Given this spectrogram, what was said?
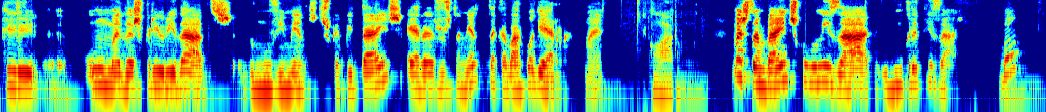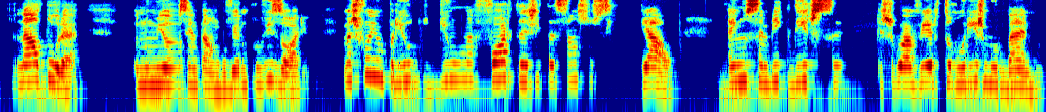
que eh, uma das prioridades do movimento dos capitães era justamente acabar com a guerra, não é? Claro. Mas também descolonizar e democratizar. Bom, na altura nomeou-se então um governo provisório mas foi um período de uma forte agitação social. Em Moçambique diz-se que chegou a haver terrorismo urbano,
